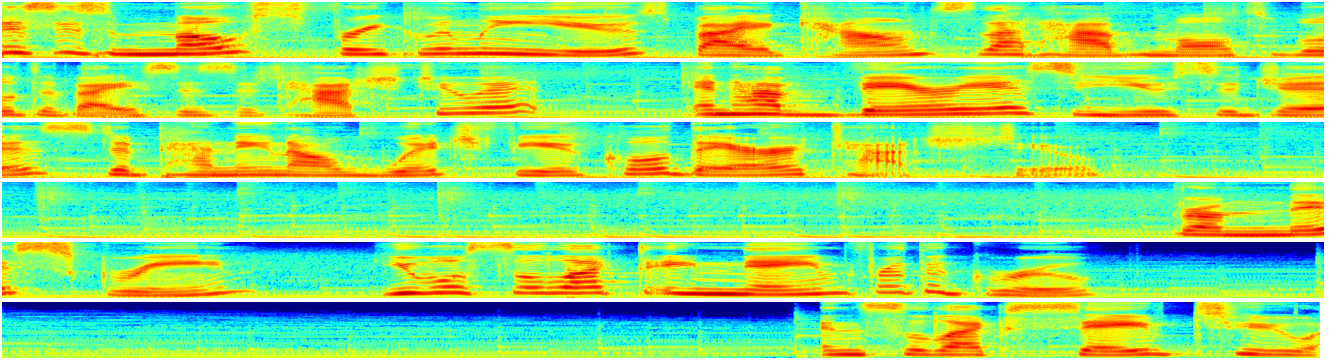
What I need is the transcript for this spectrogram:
This is most frequently used by accounts that have multiple devices attached to it and have various usages depending on which vehicle they are attached to. From this screen, you will select a name for the group and select Save to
